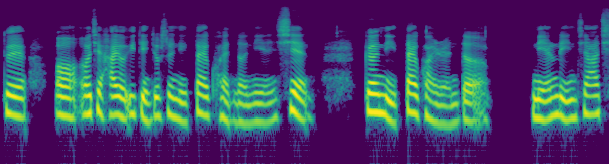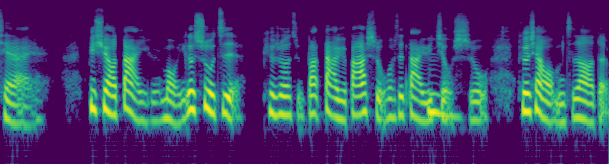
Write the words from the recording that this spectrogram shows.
对，呃，而且还有一点就是你贷款的年限跟你贷款人的年龄加起来必须要大于某一个数字，譬如说八大于八十五或是大于九十五，就、嗯、像我们知道的，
